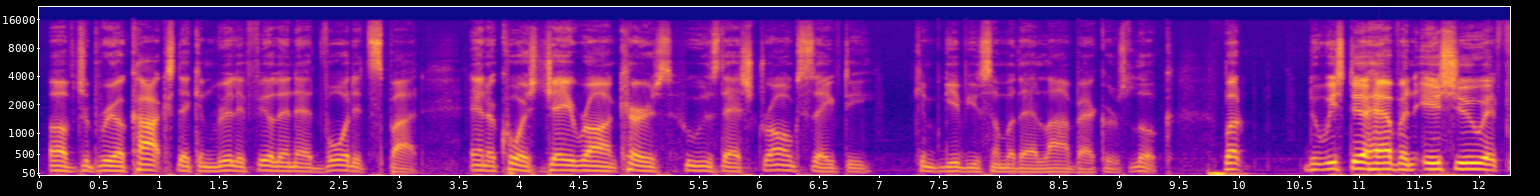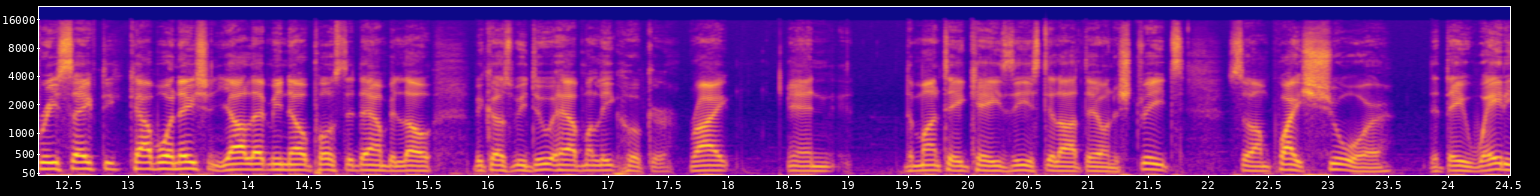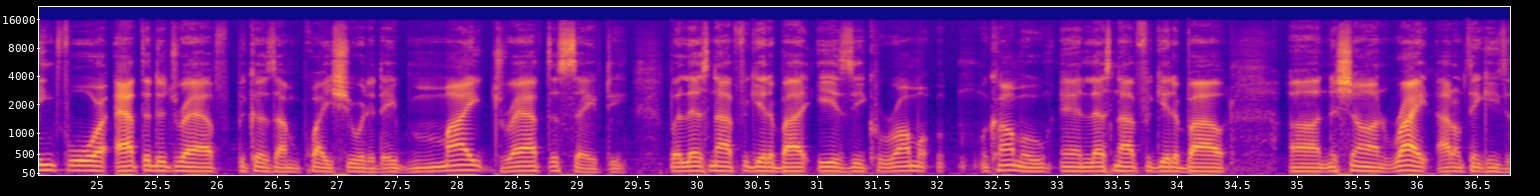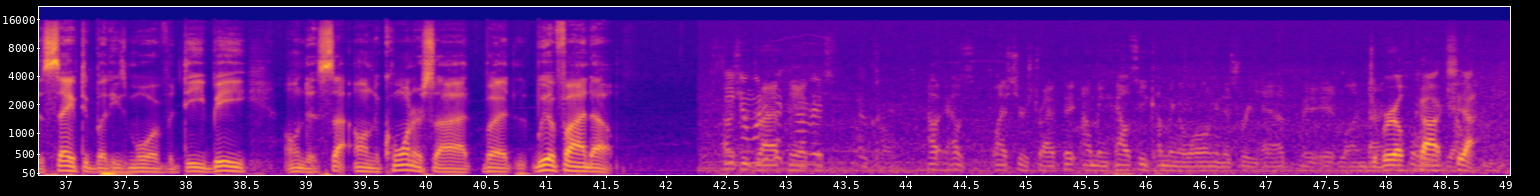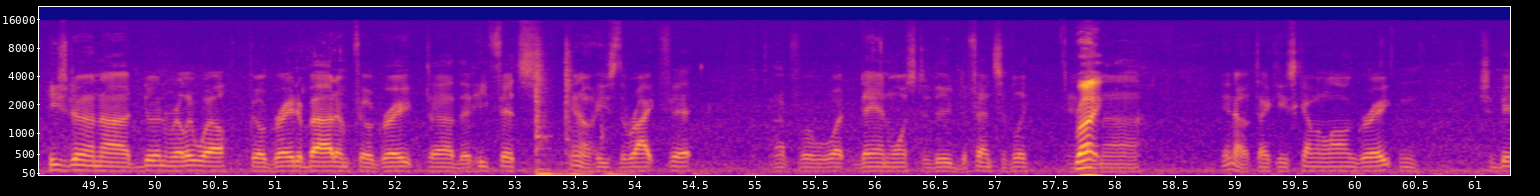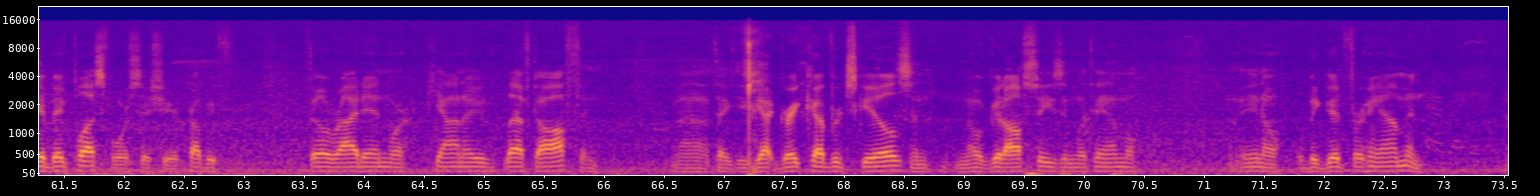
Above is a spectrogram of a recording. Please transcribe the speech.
of Jabril Cox that can really fill in that voided spot. And of course, Jayron Kearse, who's that strong safety, can give you some of that linebacker's look. But do we still have an issue at free safety, Cowboy Nation? Y'all let me know. Post it down below because we do have Malik Hooker, right? And Damontae Kazee is still out there on the streets. So I'm quite sure that they waiting for after the draft because I'm quite sure that they might draft a safety. But let's not forget about Izzy Mukuamu, and let's not forget about uh, Nahshon Wright. I don't think he's a safety, but he's more of a DB on the on the corner side. But we'll find out. How's your draft pick? How's last year's draft pick? I mean, how's he coming along in his rehab at linebacker? Jabril Cox, yeah. he's doing uh, doing really well. Feel great about him. Feel great uh, that he fits. You know, he's the right fit uh, for what Dan wants to do defensively. And, right. Uh, you know, think he's coming along great and should be a big plus for us this year. Probably fill right in where Keanu left off, and uh, I think he's got great coverage skills and no good off season with him. Will, you know, will be good for him and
